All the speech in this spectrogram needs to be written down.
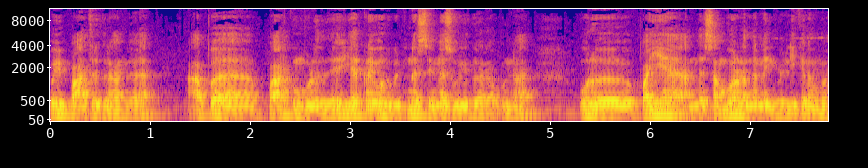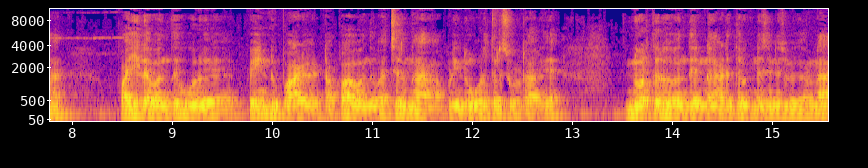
போய் பார்த்துருக்குறாங்க. அப்போ பார்க்கும் பொழுது ஏற்கனவே ஒரு விட்னஸ் என்ன சொல்லியிருக்காரு அப்படின்னா ஒரு பையன் அந்த சம்பவம் நடந்த அன்னைக்கு வெள்ளிக்கிழமை பையில் வந்து ஒரு பெயிண்ட் பா டப்பா வந்து வச்சுருந்தான் அப்படின்னு ஒருத்தர் சொல்கிறாரு இன்னொருத்தர் வந்து என்ன அடுத்த விட்னஸ் என்ன சொல்லியிருக்காருன்னா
